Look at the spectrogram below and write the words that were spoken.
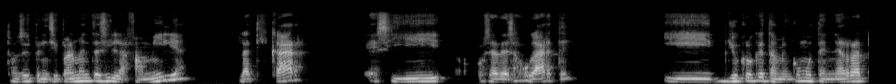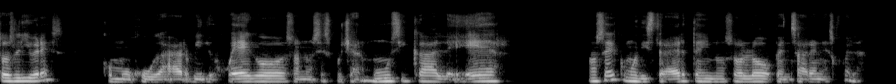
Entonces, principalmente si la familia, platicar, sí, o sea, desahogarte. Y yo creo que también como tener ratos libres, como jugar videojuegos o no sé, escuchar música, leer, no sé, como distraerte y no solo pensar en escuela.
